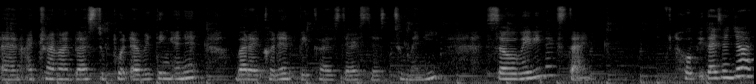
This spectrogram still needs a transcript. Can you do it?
and I tried my best to put everything in it, but I couldn't because there's just too many. So maybe next time. Hope you guys enjoy.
